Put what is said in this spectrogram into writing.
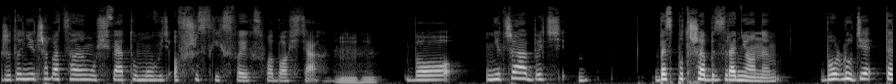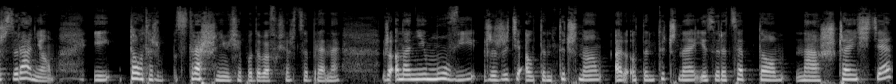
że to nie trzeba całemu światu mówić o wszystkich swoich słabościach, mm-hmm. bo nie trzeba być bez potrzeby zranionym, bo ludzie też zranią. I to też strasznie mi się podoba w książce Brenę, że ona nie mówi, że życie autentyczne, jest receptą na szczęście,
